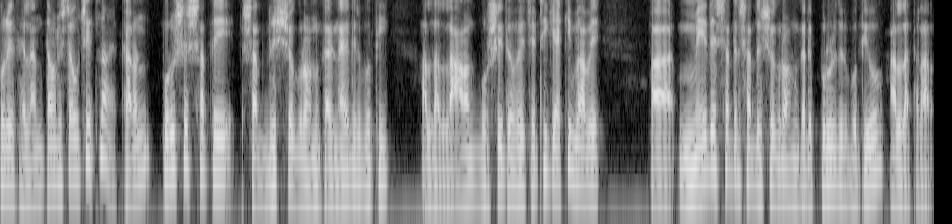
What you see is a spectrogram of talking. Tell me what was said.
করে ফেলান, তাহলে সেটা উচিত নয়। কারণ পুরুষের সাথে সাদৃশ্য গ্রহণকারী নারীদের প্রতি আল্লাহ লানত বর্ষিত হয়েছে, ঠিক একইভাবে মেয়েদের সাথে সাদৃশ্য গ্রহণকারী পুরুষদের প্রতিও আল্লাহ তালার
